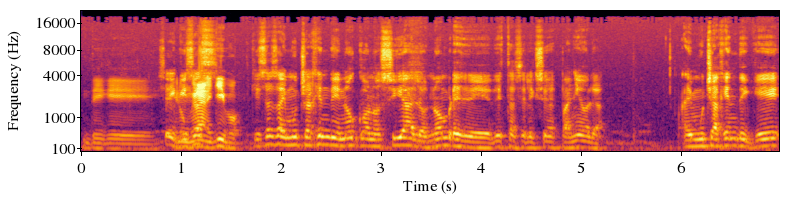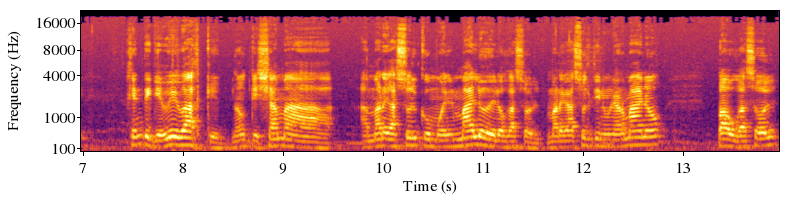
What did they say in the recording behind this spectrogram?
de que Sí, era un gran equipo. Quizás hay mucha gente que no conocía los nombres de, de esta selección española. Hay mucha gente que gente que ve básquet, ¿no? Que llama a Mar Gasol como el malo de los Gasol. Mar Gasol tiene un hermano, Pau Gasol,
